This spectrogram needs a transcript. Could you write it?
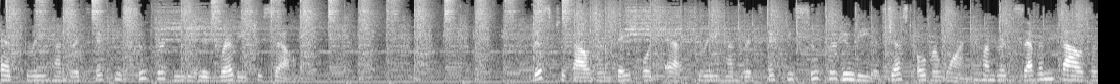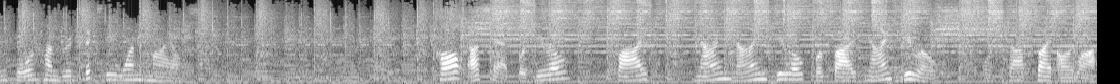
F350 Super Duty is ready to sell. This 2008 Ford F350 Super Duty is just over 107,461 miles. Call us at 405-990-4590 or stop by our lot.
